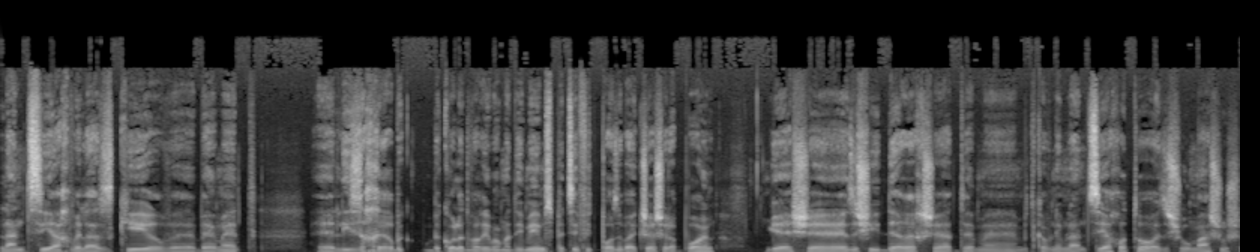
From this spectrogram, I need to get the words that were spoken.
להנציח ולהזכיר ובאמת להיזכר בכל הדברים המדהימים, ספציפית פה זה בהקשר של הפועל. יש אה, איזושהי דרך שאתם אה, מתכוונים להנציח אותו, איזשהו משהו ש...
